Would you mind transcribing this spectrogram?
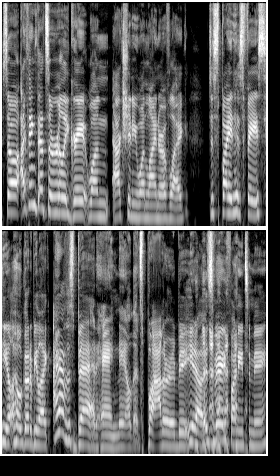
So I think that's a really great one actiony one liner of like, despite his face, he'll he'll go to be like, I have this bad hangnail that's bothering me. You know, it's very funny to me.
